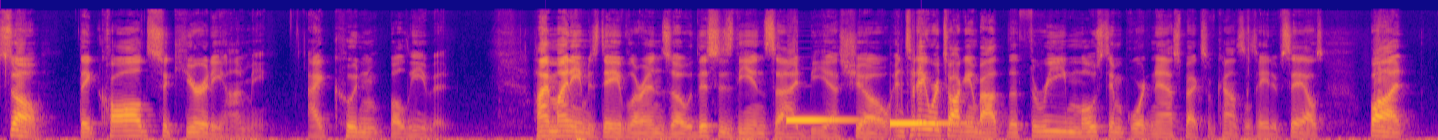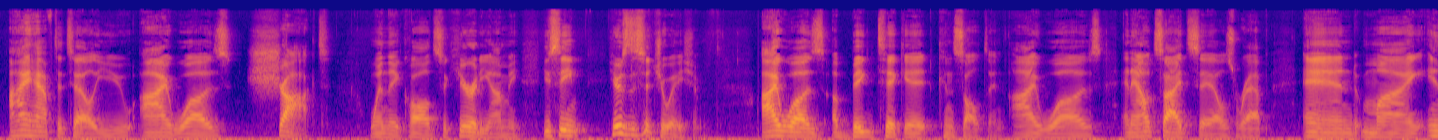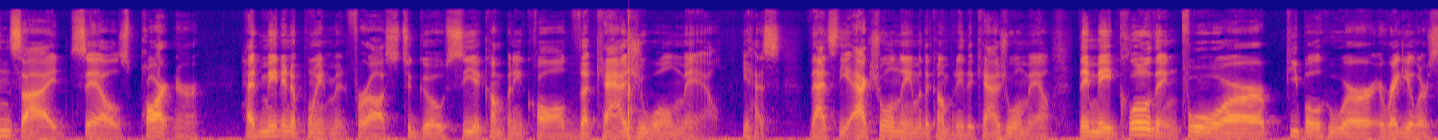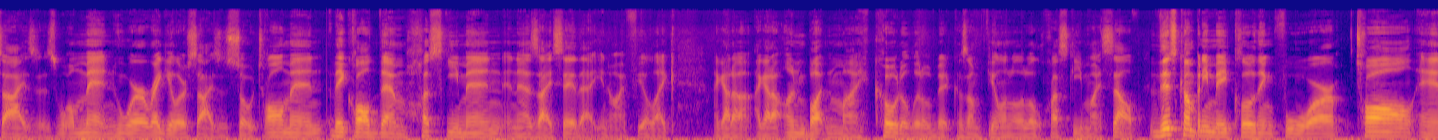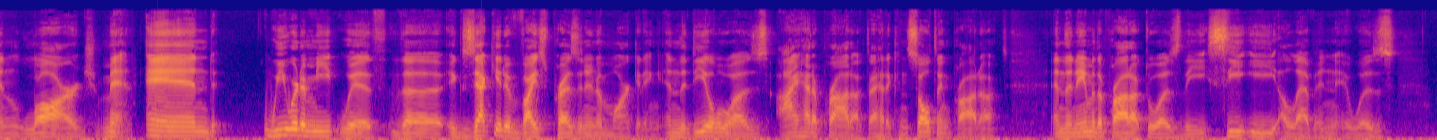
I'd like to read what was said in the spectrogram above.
So, they called security on me. I couldn't believe it. Hi, my name is Dave Lorenzo. This is the Inside BS Show. And today we're talking about the three most important aspects of consultative sales. But I have to tell you, I was shocked when they called security on me. You see, here's the situation. I was a big ticket consultant. I was an outside sales rep, and my inside sales partner had made an appointment for us to go see a company called The Casual Male. Yes, that's the actual name of the company, The Casual Male. They made clothing for people who were irregular sizes. Well, men who were irregular sizes. So tall men. They called them husky men. And as I say that, you know, I feel like I gotta I gotta unbutton my coat a little bit because I'm feeling a little husky myself. This company made clothing for tall and large men, and we were to meet with the executive vice president of marketing. And the deal was I had a product, I had a consulting product, and the name of the product was the CE11. It was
